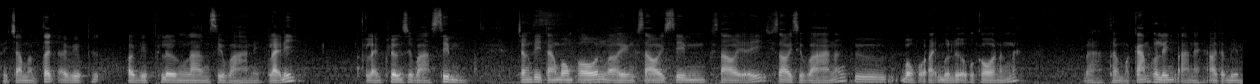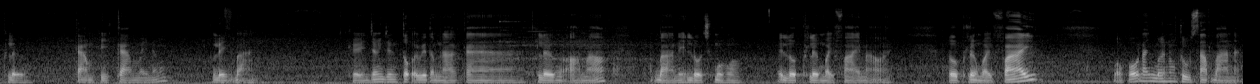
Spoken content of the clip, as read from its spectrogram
ហើយចាំបន្តិចឲ្យវាឲ្យវាភ្លើងឡើងសេវានេះកន្លែងនេះកន្លែងភ្លើងសេវា SIM ចឹងទីតាំងបងប្អូនបើរៀងខ្សោយស៊ីមខ្សោយអីខ្សោយសេវាហ្នឹងគឺបងប្អូនអាចមើលលើឧបករណ៍ហ្នឹងណាបាទត្រឹមមួយកម្មក៏លេងបានដែរឲ្យតែមានភ្លើងកម្មពីកម្មអីហ្នឹងលេងបានអូខេអញ្ចឹងយើងទុកឲ្យវាដំណើរការភ្លើងអស់មកបាទនេះលោតឈ្មោះឲ្យលោតភ្លើង Wi-Fi មកហើយលោតភ្លើង Wi-Fi បងប្អូនអាចមើលក្នុងទូរស័ព្ទបានណា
